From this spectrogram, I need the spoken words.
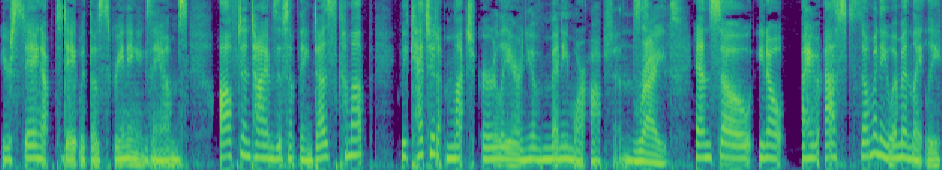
you're staying up to date with those screening exams, oftentimes if something does come up, we catch it much earlier and you have many more options. Right. And so, you know, I've asked so many women lately,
